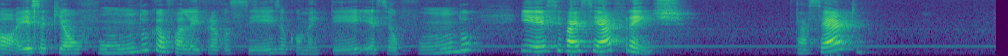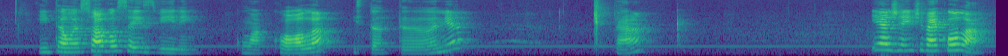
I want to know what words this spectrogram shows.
Ó, esse aqui é o fundo que eu falei pra vocês, eu comentei. Esse é o fundo. E esse vai ser a frente. Tá certo? Então, é só vocês virem com a cola instantânea, tá? E a gente vai colar.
